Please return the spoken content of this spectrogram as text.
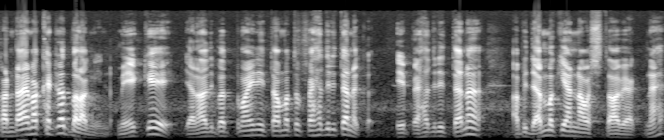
කණ්ඩායමක් හැටියට බලන් ඉන්නවා. මේකේ ජනාධිපතිතුමායිනි තමත පැහැදිලි තැනක. ඒ පැහැදිලි තැන අපි දැම්ම කියන්න අවශ්‍යතාවයක් නැහැ.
